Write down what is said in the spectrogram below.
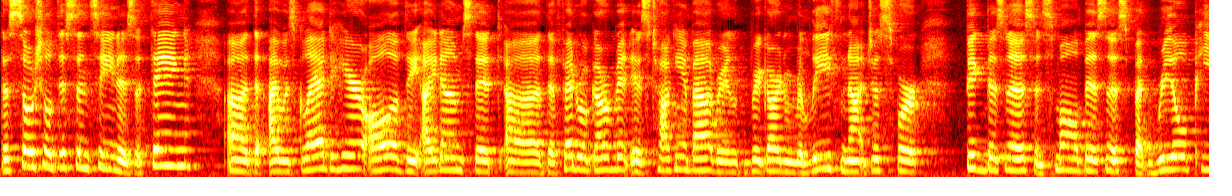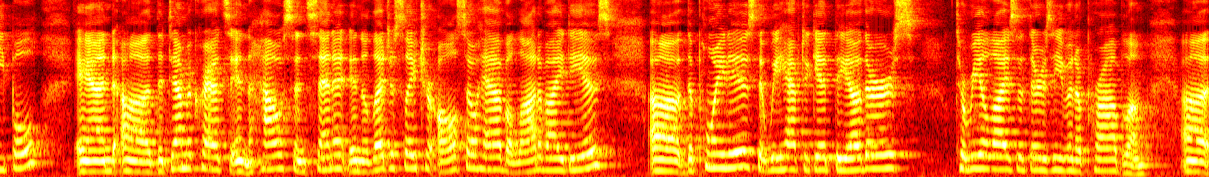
the social distancing is a thing. Uh, I was glad to hear all of the items that uh, the federal government is talking about re regarding relief, not just for big business and small business, but real people. And uh, the Democrats in the House and Senate and the legislature also have a lot of ideas. Uh, the point is that we have to get the others to realize that there's even a problem. Uh,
